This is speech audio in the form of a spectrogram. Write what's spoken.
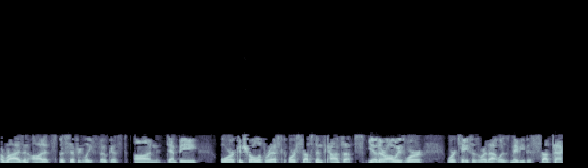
a rise in audits specifically focused on DEMPE or control of risk or substance concepts. You know, there always were were cases where that was maybe the subtext,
